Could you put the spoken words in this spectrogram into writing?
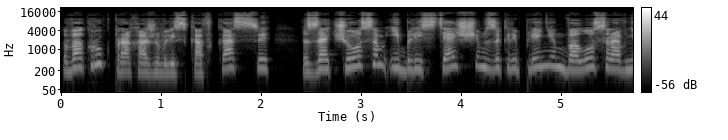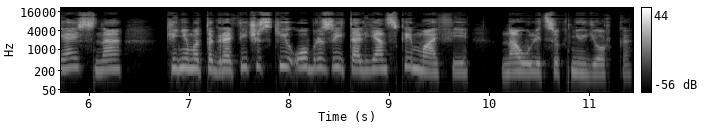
Вокруг прохаживались кавказцы, зачесом и блестящим закреплением волос равняясь на кинематографические образы итальянской мафии на улицах Нью-Йорка.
